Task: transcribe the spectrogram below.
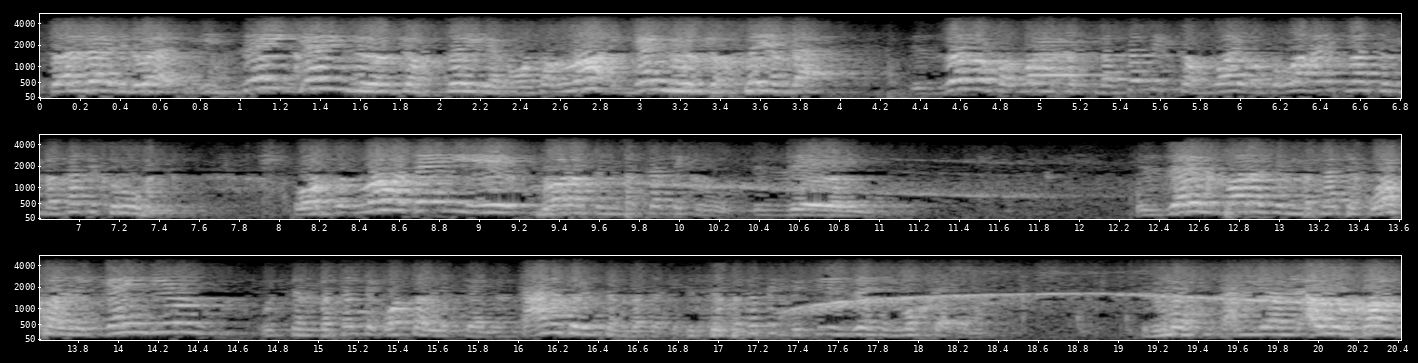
السؤال بقى دلوقتي إزاي ganglion شخصيا وطلع ganglion شخصيا بقى. إزاي وطلعها sympathetic supply وطلعها حاجة اسمها sympathetic root وطلعها تاني إيه؟ parasympathetic root إزاي؟ إزاي ال parasympathetic وصل لل ganglion وال sympathetic وصل لل ganglion تعالى ناخد ال sympathetic ال sympathetic بتيجي إزاي في المخ يا جماعة؟ المخ. تعالى نجيبها من الأول خالص.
